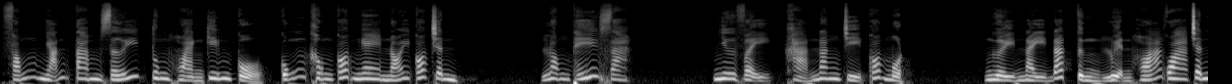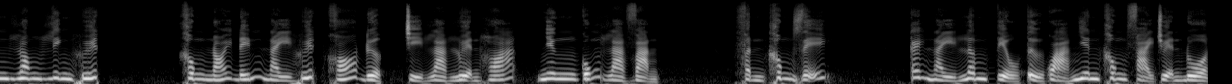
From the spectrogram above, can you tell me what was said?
Phóng nhãn tam giới tung hoàng kim cổ cũng không có nghe nói có chân. Long thế ra. Như vậy khả năng chỉ có một. Người này đã từng luyện hóa qua chân long linh huyết. Không nói đến này huyết khó được, chỉ là luyện hóa, nhưng cũng là vạn. Phần không dễ. Cái này lâm tiểu tử quả nhiên không phải chuyện đùa.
